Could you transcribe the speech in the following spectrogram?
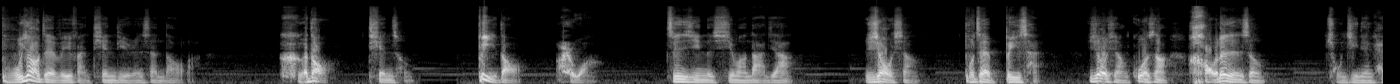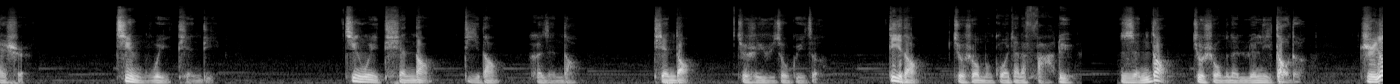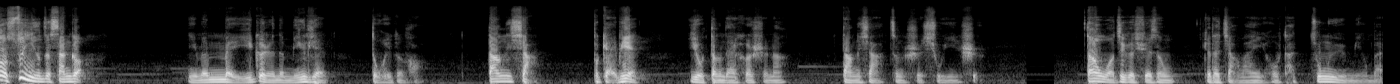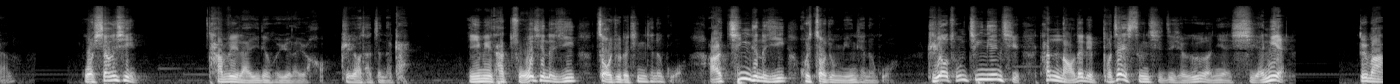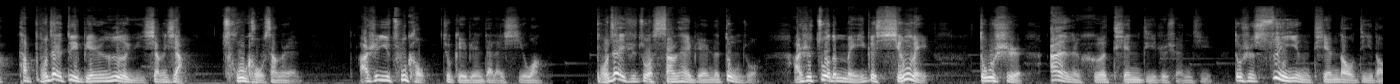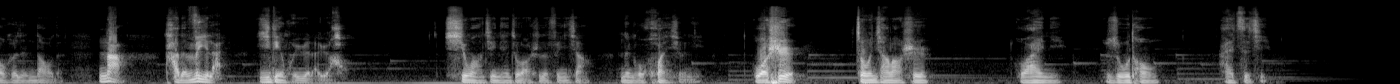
不要再违反天地人三道了，合道天成，背道而亡。真心的希望大家，要想不再悲惨，要想过上好的人生。从今天开始，敬畏天地，敬畏天道、地道和人道。天道就是宇宙规则，地道就是我们国家的法律，人道就是我们的伦理道德。只要顺应这三个，你们每一个人的明天都会更好。当下不改变，又等待何时呢？当下正是修因时。当我这个学生给他讲完以后，他终于明白了。我相信。他未来一定会越来越好，只要他真的改，因为他昨天的因造就了今天的果，而今天的因会造就明天的果。只要从今天起，他脑袋里不再升起这些恶念、邪念，对吧？他不再对别人恶语相向、出口伤人，而是一出口就给别人带来希望，不再去做伤害别人的动作，而是做的每一个行为都是暗合天地之玄机，都是顺应天道、地道和人道的。那他的未来一定会越来越好。希望今天周老师的分享能够唤醒你。我是周文强老师，我爱你，如同爱自己。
